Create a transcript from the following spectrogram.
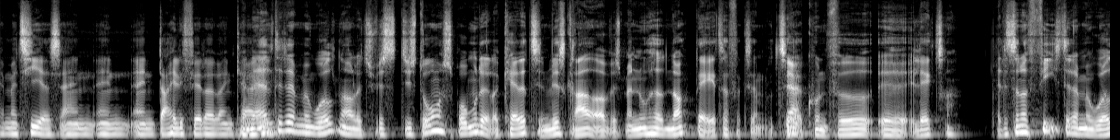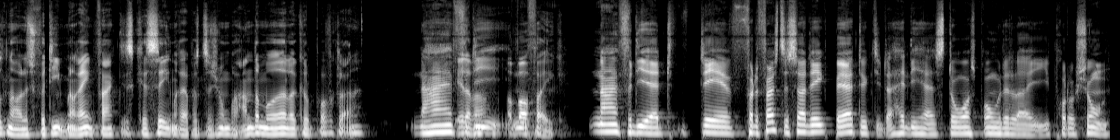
mm. Mathias er en, en, er en dejlig fætter, eller en Men kærlig. alt det der med world knowledge, hvis de store sprogmodeller kan det til en vis grad, og hvis man nu havde nok data for eksempel til ja. At kunne føde øh, elektra, er det sådan noget fisk det der med world knowledge, fordi man rent faktisk kan se en repræsentation på andre måder, eller kan du prøve at forklare det? Nej, Eller fordi... hvad? Og hvorfor ikke? Nej, fordi at det, for det første så er det ikke bæredygtigt at have de her store sprogmodeller i produktion.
